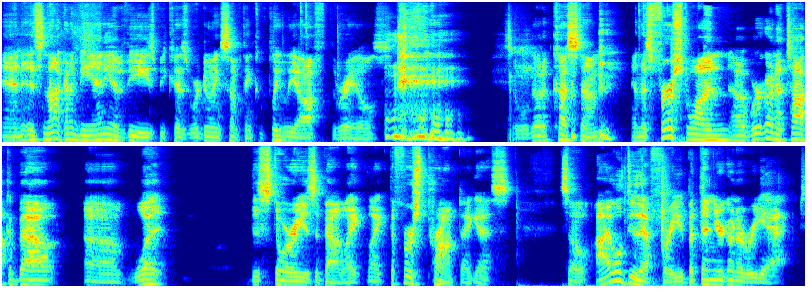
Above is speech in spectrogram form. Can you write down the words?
And it's not going to be any of these because we're doing something completely off the rails. So we'll go to custom, and this first one, uh, we're going to talk about uh, what this story is about, like like the first prompt, I guess. So I will do that for you, but then you're going to react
